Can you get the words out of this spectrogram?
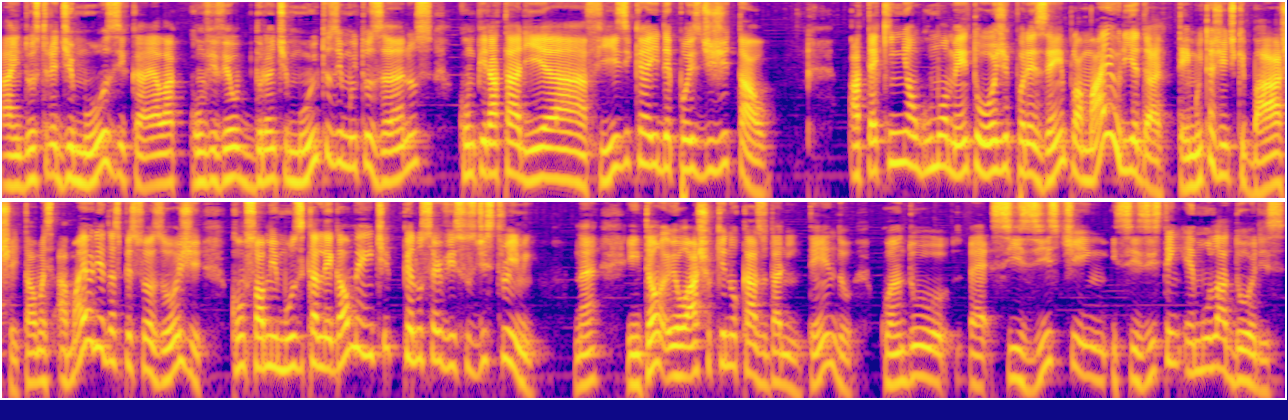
A indústria de música, ela conviveu durante muitos e muitos anos com pirataria física e depois digital. Até que em algum momento hoje, por exemplo, a maioria da. Tem muita gente que baixa e tal, mas a maioria das pessoas hoje consome música legalmente pelos serviços de streaming. Né? Então eu acho que no caso da Nintendo, quando é, se, existem, se existem emuladores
